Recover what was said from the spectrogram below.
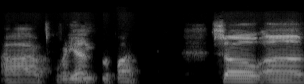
Uh, what do you do for fun? So, uh,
